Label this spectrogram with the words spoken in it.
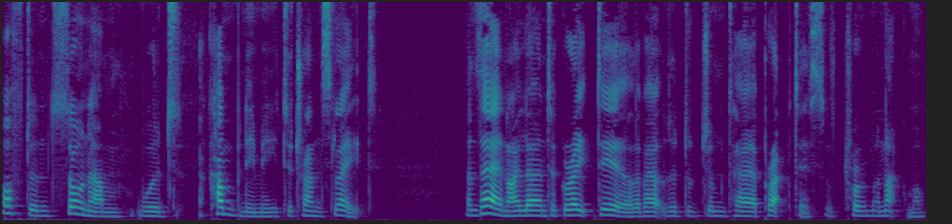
Often Sonam would accompany me to translate, and then I learnt a great deal about the Dudjom practice of Troma Nakmo.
